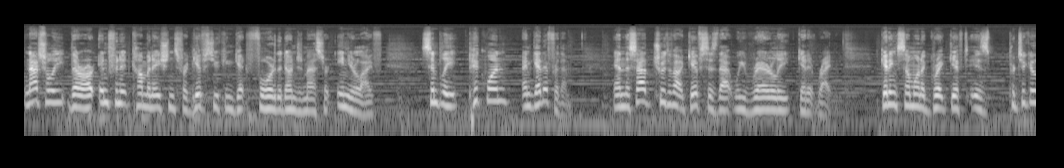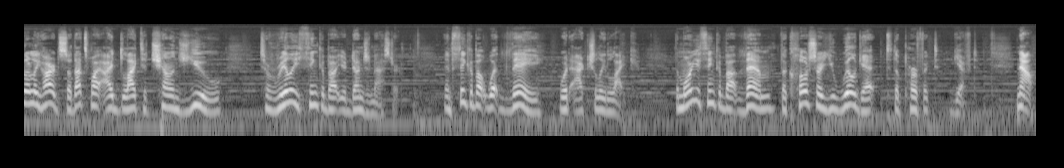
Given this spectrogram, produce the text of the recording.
naturally, there are infinite combinations for gifts you can get for the Dungeon Master in your life. Simply pick one and get it for them. And the sad truth about gifts is that we rarely get it right. Getting someone a great gift is particularly hard, so that's why I'd like to challenge you to really think about your Dungeon Master and think about what they would actually like. The more you think about them, the closer you will get to the perfect gift. Now,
